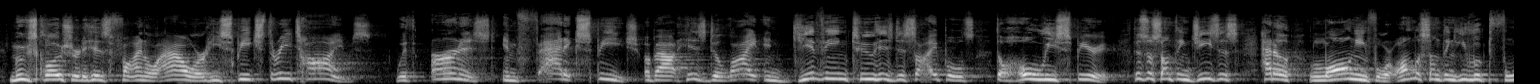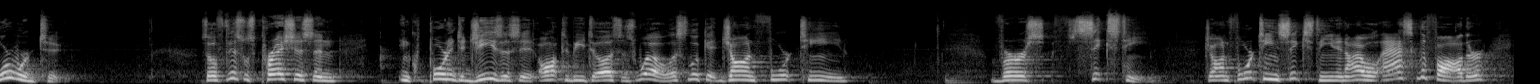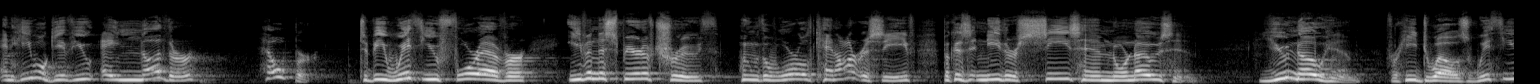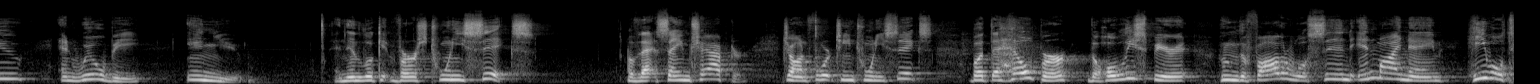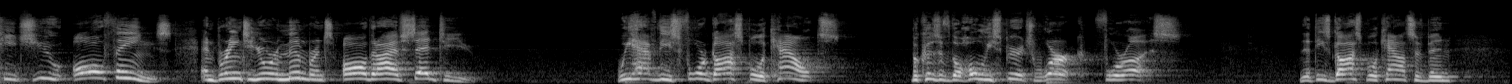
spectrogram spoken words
moves closer to his final hour. He speaks three times with earnest, emphatic speech about his delight in giving to his disciples the Holy Spirit. This was something Jesus had a longing for, almost something he looked forward to. So, if this was precious and important to Jesus, it ought to be to us as well. Let's look at John 14, verse 16. John 14, 16, and I will ask the Father, and he will give you another helper to be with you forever, even the Spirit of truth, whom the world cannot receive because it neither sees him nor knows him. You know him, for he dwells with you and will be in you. And then look at verse 26 of that same chapter. John 14, 26. But the Helper, the Holy Spirit, whom the Father will send in my name, he will teach you all things and bring to your remembrance all that I have said to you. We have these four gospel accounts because of the Holy Spirit's work for us. That these gospel accounts have been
